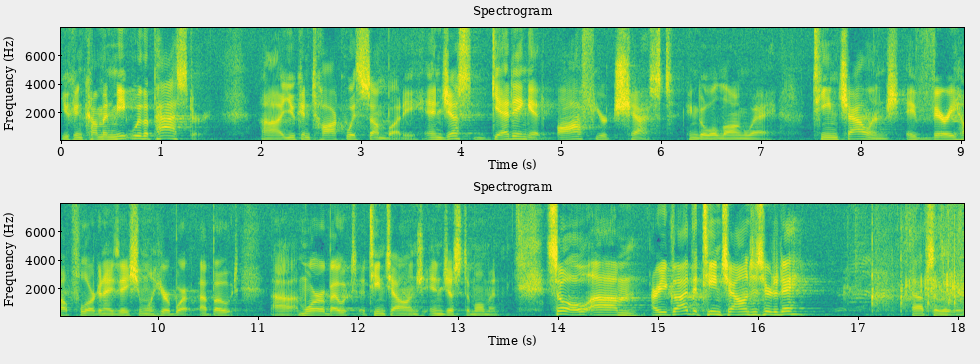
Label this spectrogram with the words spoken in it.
You can come and meet with a pastor. Uh, you can talk with somebody. And just getting it off your chest can go a long way. Teen Challenge, a very helpful organization. We'll hear about, uh, more about Teen Challenge in just a moment. So, um, are you glad that Teen Challenge is here today? Absolutely.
